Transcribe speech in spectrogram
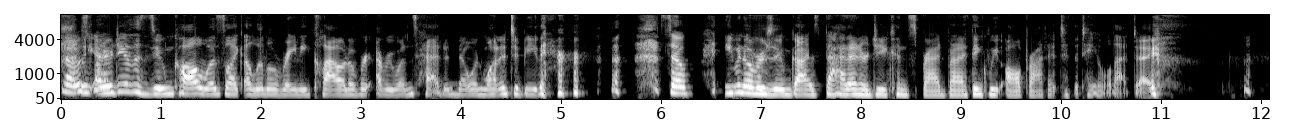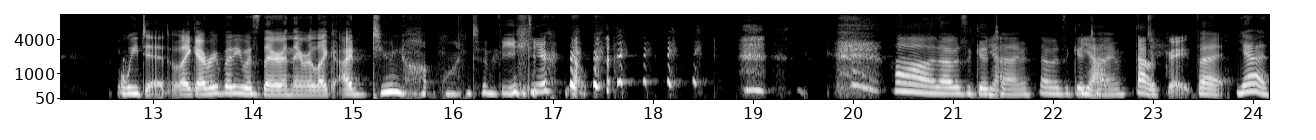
The energy of the Zoom call was like a little rainy cloud over everyone's head, and no one wanted to be there. so even over Zoom, guys, bad energy can spread, but I think we all brought it to the table that day. We did. Like everybody was there and they were like, I do not want to be here. No. Oh, that was a good Yeah. time. That was a good Yeah. time. that was great. But yeah,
